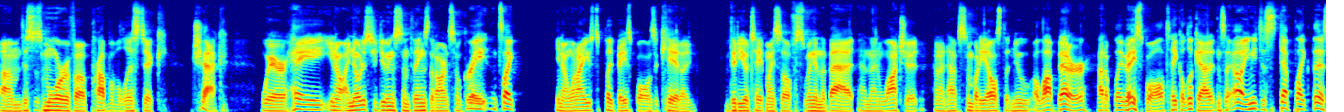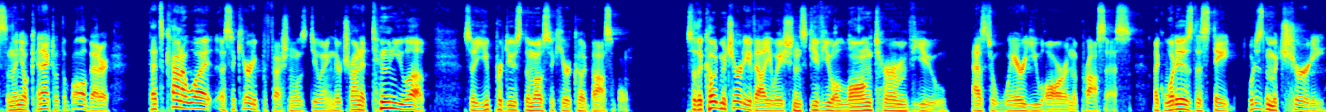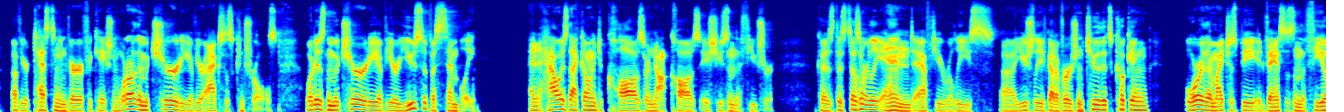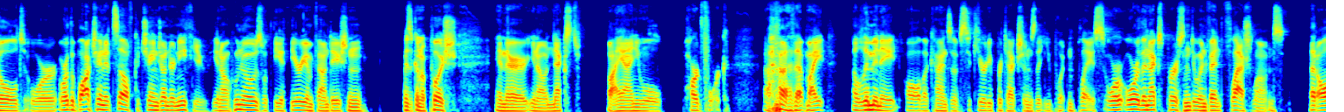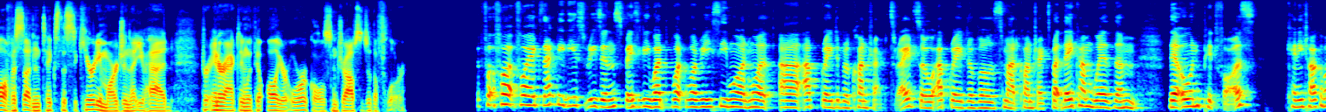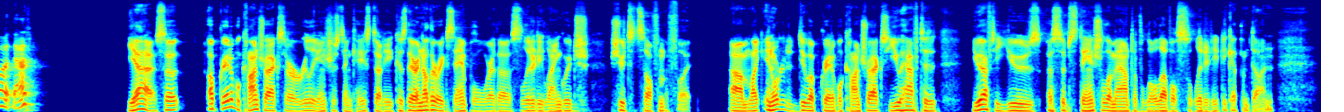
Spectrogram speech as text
Um, this is more of a probabilistic check where, hey, you know, I noticed you're doing some things that aren't so great. It's like, you know, when I used to play baseball as a kid, I videotape myself swinging the bat and then watch it and i'd have somebody else that knew a lot better how to play baseball take a look at it and say oh you need to step like this and then you'll connect with the ball better that's kind of what a security professional is doing they're trying to tune you up so you produce the most secure code possible so the code maturity evaluations give you a long-term view as to where you are in the process like what is the state what is the maturity of your testing and verification? What are the maturity of your access controls? What is the maturity of your use of assembly? And how is that going to cause or not cause issues in the future? Because this doesn't really end after you release. Uh, usually you've got a version two that's cooking, or there might just be advances in the field, or or the blockchain itself could change underneath you. You know, who knows what the Ethereum Foundation is going to push in their you know next biannual hard fork uh, that might eliminate all the kinds of security protections that you put in place, or or the next person to invent flash loans that all of a sudden takes the security margin that you had for interacting with all your oracles and drops it to the floor. For, for, for exactly these reasons, basically what, what, what we see more and more are upgradable contracts, right? So upgradable smart contracts, but they come with um, their own pitfalls. Can you talk about that? Yeah, so Upgradable contracts are a really interesting case study because they're another example where the Solidity language shoots itself in the foot. Um, like in order to do upgradable contracts, you have to you have to use a substantial amount of low-level Solidity to get them done.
